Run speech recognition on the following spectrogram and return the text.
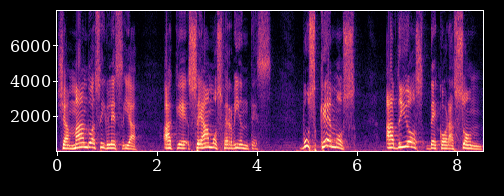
llamando a su iglesia a que seamos fervientes. Busquemos a Dios de corazón,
